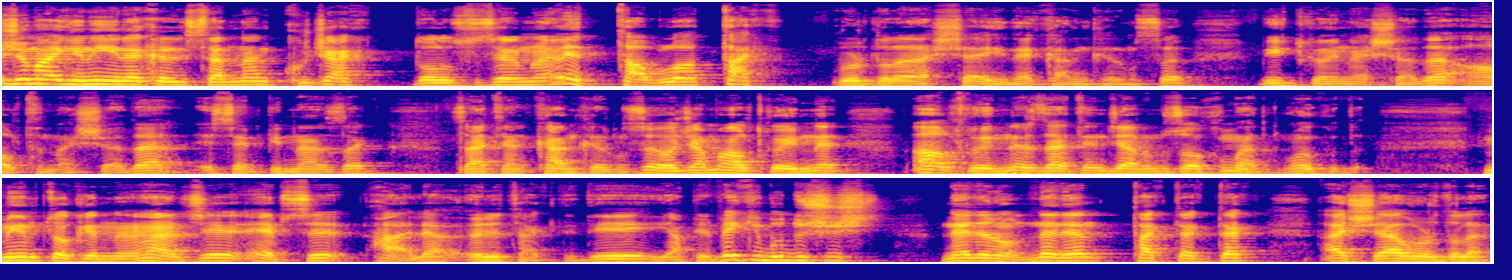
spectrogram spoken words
cuma günü yine Kırgızistan'dan kucak dolusu selamlar. Evet tablo tak vurdular aşağı yine kan kırmızı. Bitcoin aşağıda, altın aşağıda, S&P Nasdaq zaten kan kırmızı. Hocam altcoin'ler, altcoin'ler zaten canımızı okumadı mı? Okudu. Meme tokenler harici hepsi hala ölü taklidi yapıyor. Peki bu düşüş neden oldu? Neden tak tak tak aşağı vurdular?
